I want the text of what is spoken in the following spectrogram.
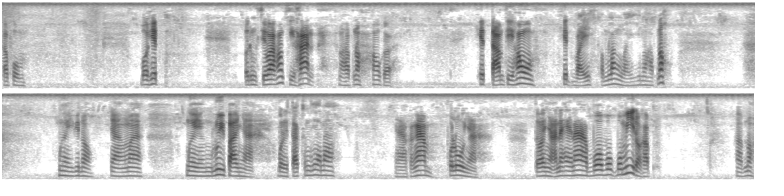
ครับผมบ่เฮ็ดเป็นสิว่าเขาขี่ข้านนะครับเนาะเขาก็เฮ็ดตามที่เขาเฮ็ดไหวกำลังไหวนะครับเนาะเมื่อยพี่น้องยางมาเมื่อยยังลุยปลายหญ้าบริตักกันเที่ยหน้าหญ้าก็งามโพโลหญ้าต่ว่าหญ้าในให้หน้าบ่บ่บ่มีดอกครับ ครับเนาะ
